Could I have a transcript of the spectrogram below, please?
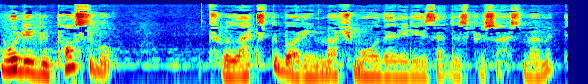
Would it be possible to relax the body much more than it is at this precise moment?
